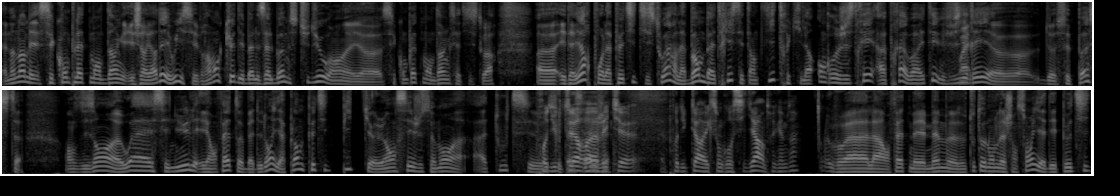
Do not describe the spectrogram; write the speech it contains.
Ah, Non, non, mais c'est complètement dingue. Et j'ai regardé, et oui, c'est vraiment que des belles albums studio. hein, et euh, c'est complètement dingue cette histoire. Euh, et d'ailleurs, pour la petite histoire, La Bamba Triste est un titre qu'il a enregistré après avoir été viré euh, de ce poste en se disant euh, ouais c'est nul et en fait bah, dedans il y a plein de petites piques lancées justement à, à toutes ce, ce Producteur passage. avec, euh, producteur avec son gros cigare, un truc comme ça? Voilà, en fait, mais même euh, tout au long de la chanson, il y a des petites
